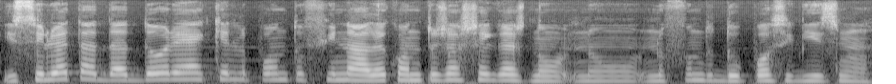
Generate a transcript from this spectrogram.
E silhueta da dor é aquele ponto final, é quando tu já chegas no, no, no fundo do poço e dizes, "Hum,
